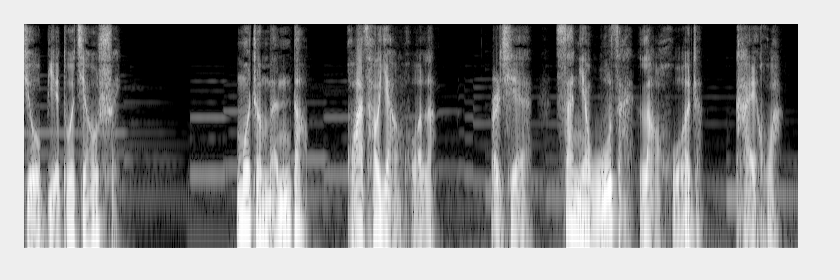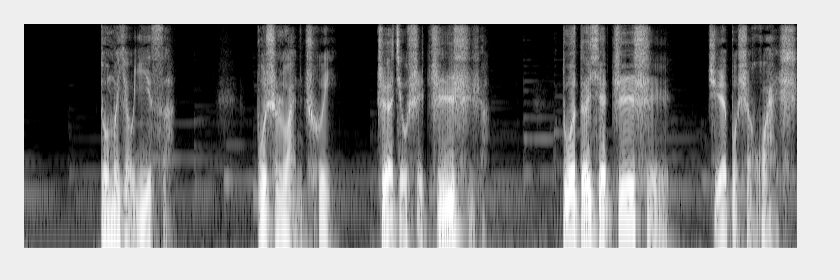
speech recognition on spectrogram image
就别多浇水。摸着门道，花草养活了，而且三年五载老活着，开花，多么有意思啊！不是乱吹。这就是知识啊！多得些知识，绝不是坏事。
